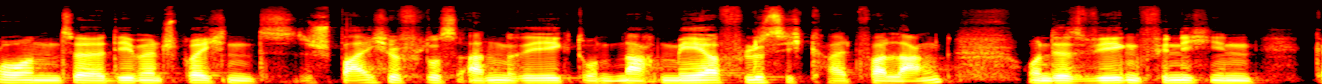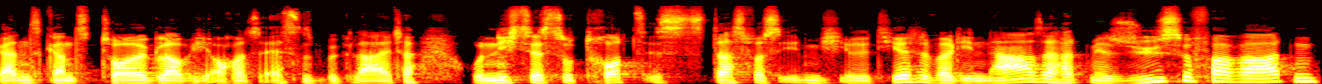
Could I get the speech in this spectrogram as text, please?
und äh, dementsprechend Speichelfluss anregt und nach mehr Flüssigkeit verlangt. Und deswegen finde ich ihn ganz, ganz toll, glaube ich, auch als Essensbegleiter. Und nichtsdestotrotz ist das, was mich irritiert hat, weil die Nase hat mir Süße verraten,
